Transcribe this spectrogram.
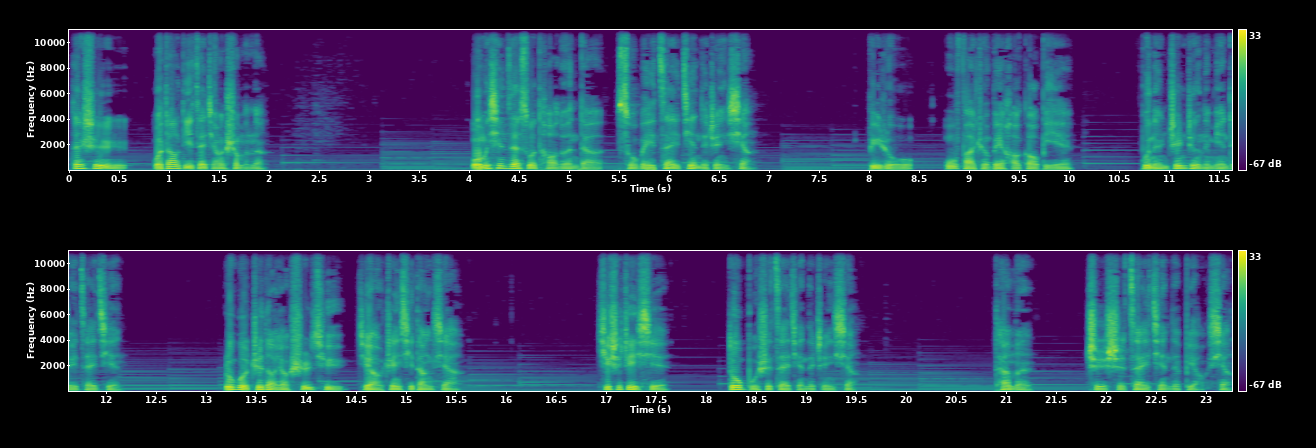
但是我到底在讲什么呢？我们现在所讨论的所谓再见的真相，比如无法准备好告别，不能真正的面对再见，如果知道要失去，就要珍惜当下。其实这些，都不是再见的真相，他们，只是再见的表象。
